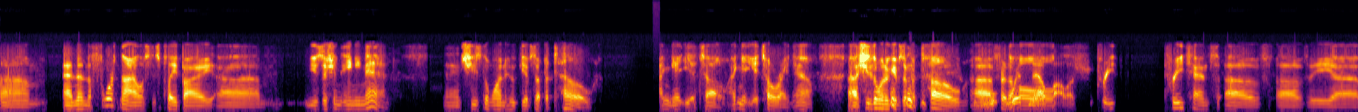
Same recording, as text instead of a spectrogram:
Um, and then the fourth nihilist is played by um, musician Aimee Mann, and she's the one who gives up a toe. I can get you a toe. I can get you a toe right now. Uh, she's the one who gives up a toe uh, for the with whole nail polish. pre pretense of of the uh,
